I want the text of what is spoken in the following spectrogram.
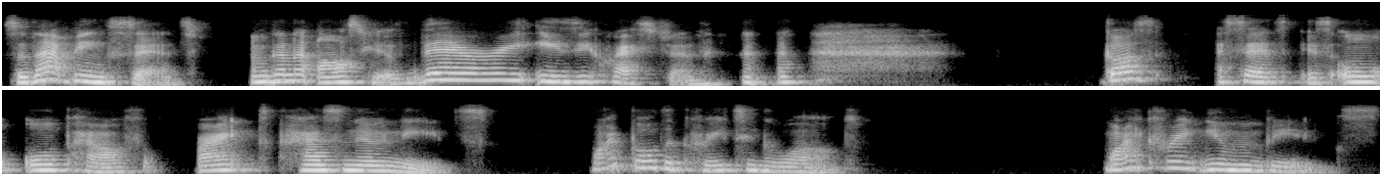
So, that being said, I'm going to ask you a very easy question. God, I said, is all, all powerful, right? Has no needs. Why bother creating the world? Why create human beings?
